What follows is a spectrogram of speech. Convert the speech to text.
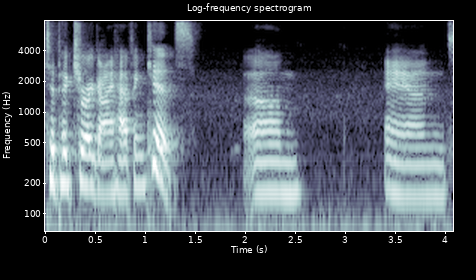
to picture a guy having kids. Um, and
